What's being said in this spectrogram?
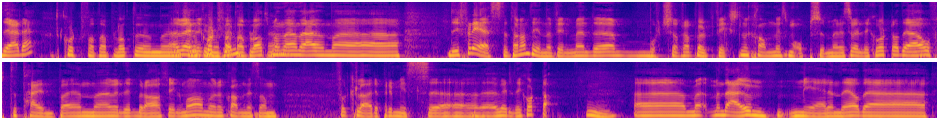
det er det. Et kortfatta plott. En, veldig kortfatta plott, Ja. men det, det er en eh, De fleste Tarantino-filmer, eh, bortsett fra Pulp Fiction, kan liksom oppsummeres veldig kort, og det er ofte tegn på en eh, veldig bra film òg, når du kan liksom forklare premisset eh, veldig kort, da. Mm. Men, men det er jo mer enn det, og det er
